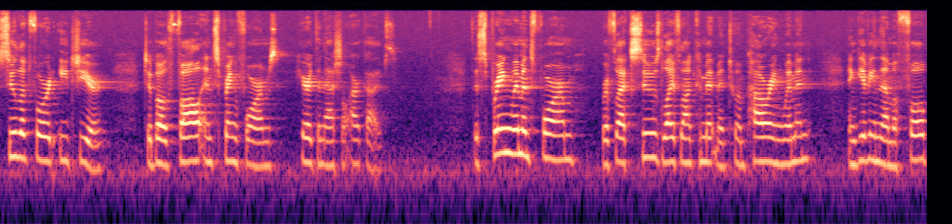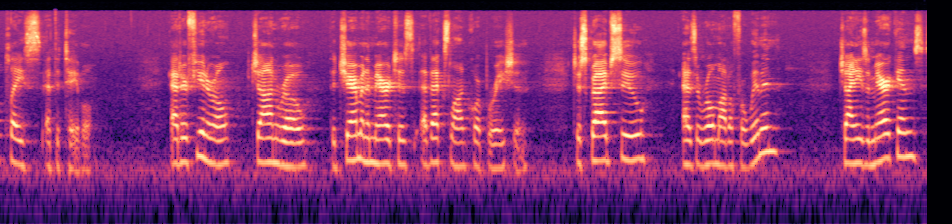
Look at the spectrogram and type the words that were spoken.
Sue looked forward each year to both fall and spring forums here at the National Archives. The Spring Women's Forum reflects Sue's lifelong commitment to empowering women and giving them a full place at the table. At her funeral, John Rowe, the chairman emeritus of Exelon Corporation, described Sue as a role model for women, Chinese Americans,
